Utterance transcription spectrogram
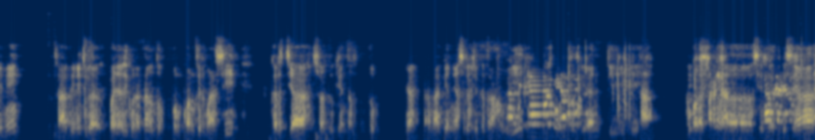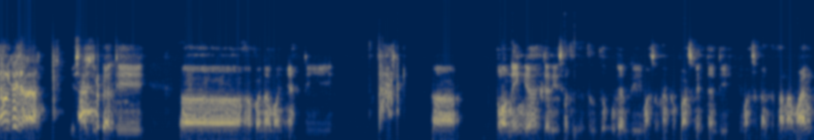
ini saat ini juga banyak digunakan untuk mengkonfirmasi kerja suatu gen tertentu ya karena gennya sudah diketahui kemudian di uh, sintetisnya bisa juga di uh, apa namanya di uh, cloning ya dari satu tertentu kemudian dimasukkan ke plasmid dan di, dimasukkan ke tanaman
